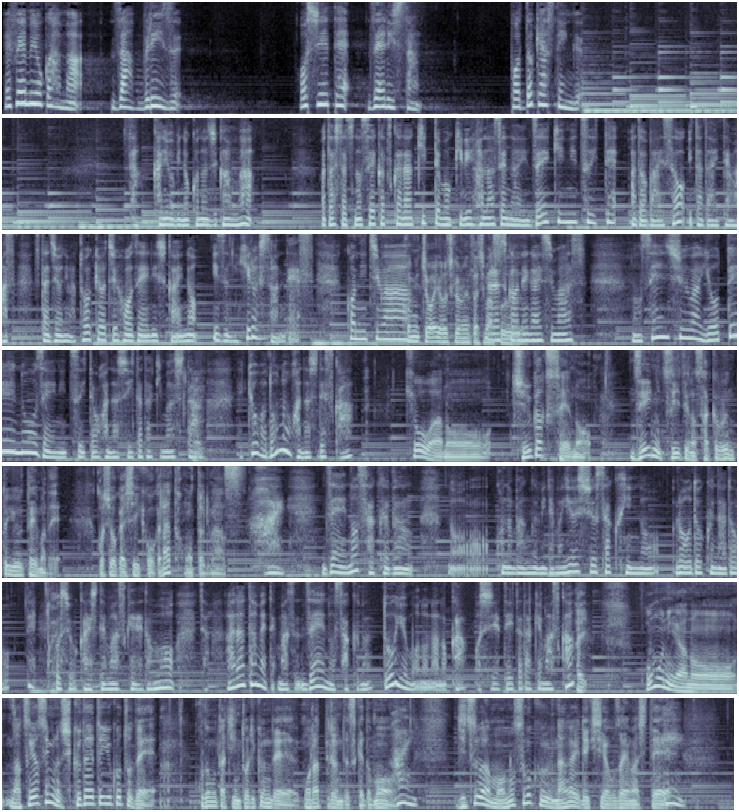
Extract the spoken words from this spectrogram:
FM 横浜ザ・ブリーズ。教えて税理士さん。ポッドキャスティング。さあ火曜日のこの時間は私たちの生活から切っても切り離せない税金についてアドバイスをいただいてます。スタジオには東京地方税理士会の泉博さんです。こんにちは。こんにちは。よろしくお願いいたします。よろしくお願いします。の先週は予定納税についてお話しいただきました、はい、今日はどんなお話ですか？今日はあの中学生の税についての作文というテーマでご紹介していこうかなと思っております。はい。税の作文のこの番組でも優秀作品の朗読などね、ご紹介してますけれども、じゃあ改めてまず税の作文どういうものなのか教えていただけますか？はい主にあの夏休みの宿題ということで子どもたちに取り組んでもらってるんですけども、はい、実はものすごく長い歴史がございまして、ええ、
